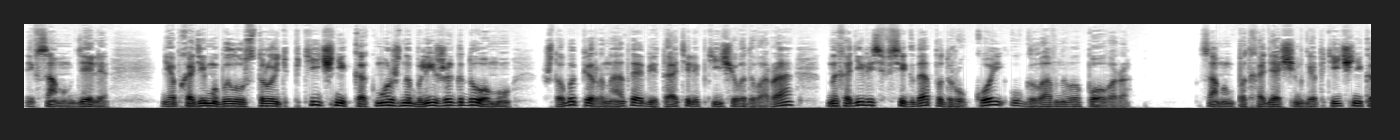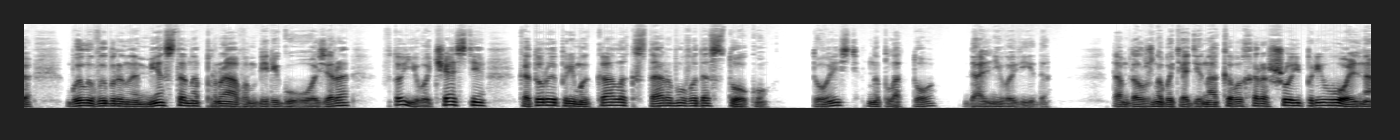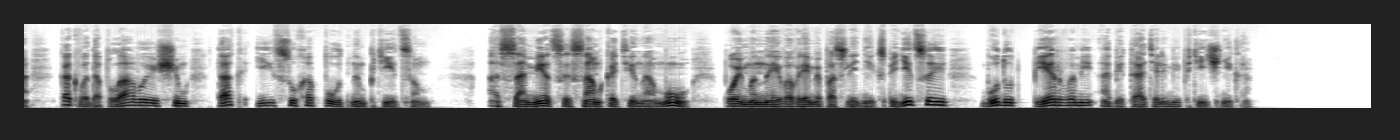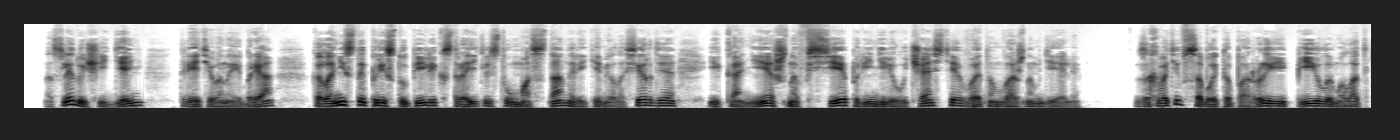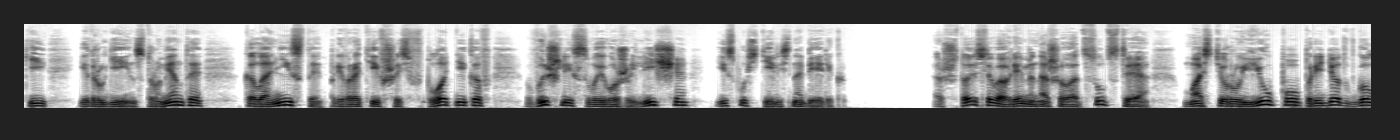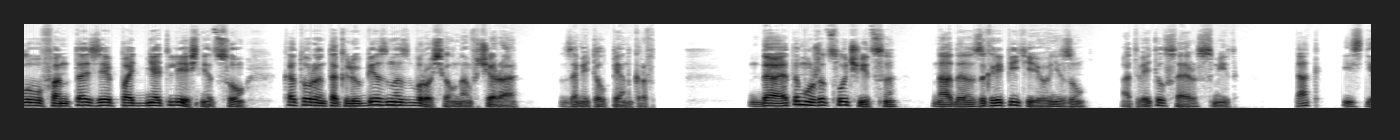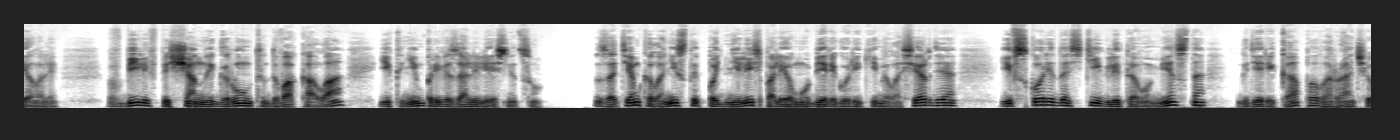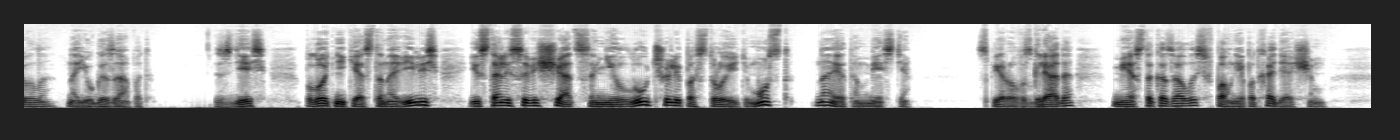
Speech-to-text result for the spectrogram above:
И в самом деле необходимо было устроить птичник как можно ближе к дому, чтобы пернатые обитатели птичьего двора находились всегда под рукой у главного повара. Самым подходящим для птичника было выбрано место на правом берегу озера, в той его части, которая примыкала к старому водостоку, то есть на плато дальнего вида. Там должно быть одинаково хорошо и привольно, как водоплавающим, так и сухопутным птицам. А самец и самка Тинаму, пойманные во время последней экспедиции, будут первыми обитателями птичника. На следующий день, 3 ноября, колонисты приступили к строительству моста на реке Милосердия, и, конечно, все приняли участие в этом важном деле. Захватив с собой топоры, пилы, молотки и другие инструменты, колонисты, превратившись в плотников, вышли из своего жилища и спустились на берег. А что, если во время нашего отсутствия мастеру Юпу придет в голову фантазия поднять лестницу, которую он так любезно сбросил нам вчера? — заметил Пенкрофт. — Да, это может случиться. Надо закрепить ее внизу, — ответил Сайрс Смит. Так и сделали. Вбили в песчаный грунт два кола и к ним привязали лестницу. Затем колонисты поднялись по левому берегу реки Милосердия и вскоре достигли того места, где река поворачивала на юго-запад. Здесь плотники остановились и стали совещаться, не лучше ли построить мост на этом месте. С первого взгляда место казалось вполне подходящим.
